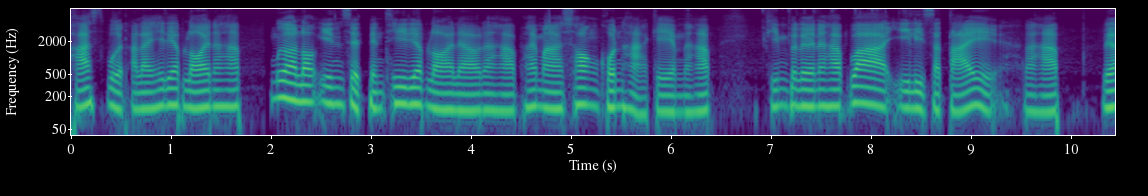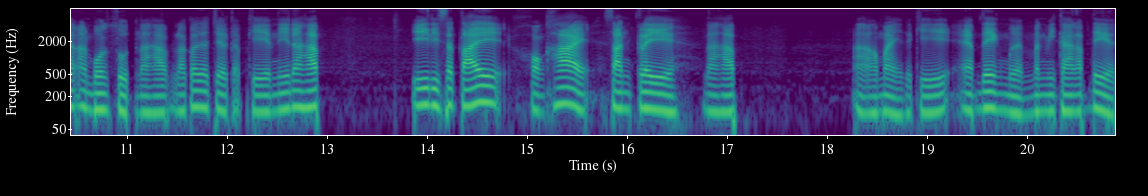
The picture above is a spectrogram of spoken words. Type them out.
password อะไรให้เรียบร้อยนะครับ เมื่อล็อกอินเสร็จเป็นที่เรียบร้อยแล้วนะครับ ให้มาช่องค้นหาเกมนะครับ พิมพ์ไปเลยนะครับว่า Elite Strike นะครับ เลือกอันบนสุดนะครับ แล้วก็จะเจอกับเกมนี้นะครับ Elite Style ของค่าย Sun Grey นะครับ อ่าเอาใหม่ตะกี้แอปเด้งเหมือนมันมีการอัปเดต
